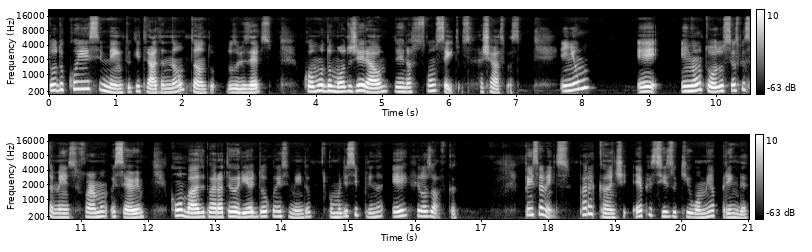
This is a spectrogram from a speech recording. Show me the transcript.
todo conhecimento que trata não tanto dos objetos como do modo geral de nossos conceitos. Em um e em um todo, seus pensamentos formam e servem como base para a teoria do conhecimento como disciplina e filosófica. Pensamentos. Para Kant, é preciso que o homem aprenda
